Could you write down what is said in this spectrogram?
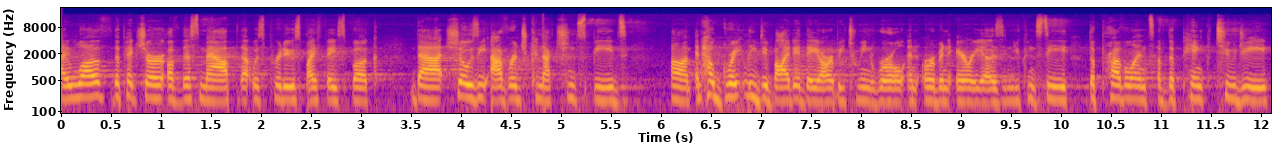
I love the picture of this map that was produced by Facebook that shows the average connection speeds um, and how greatly divided they are between rural and urban areas. And you can see the prevalence of the pink 2G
